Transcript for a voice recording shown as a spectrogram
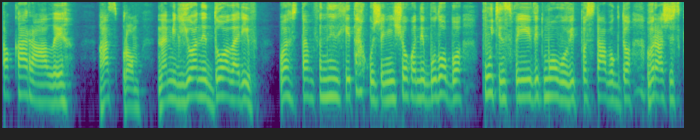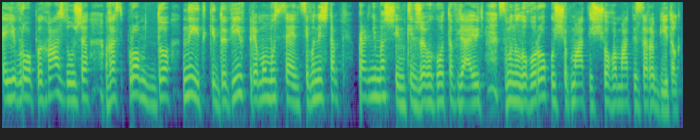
покарали Газпром на мільйони доларів. Ось там в них і так уже нічого не було, бо Путін своєю відмовою від поставок до вражеської Європи газу вже Газпром до нитки довів в прямому сенсі. Вони ж там пральні машинки вже виготовляють з минулого року, щоб мати з чого мати заробіток.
